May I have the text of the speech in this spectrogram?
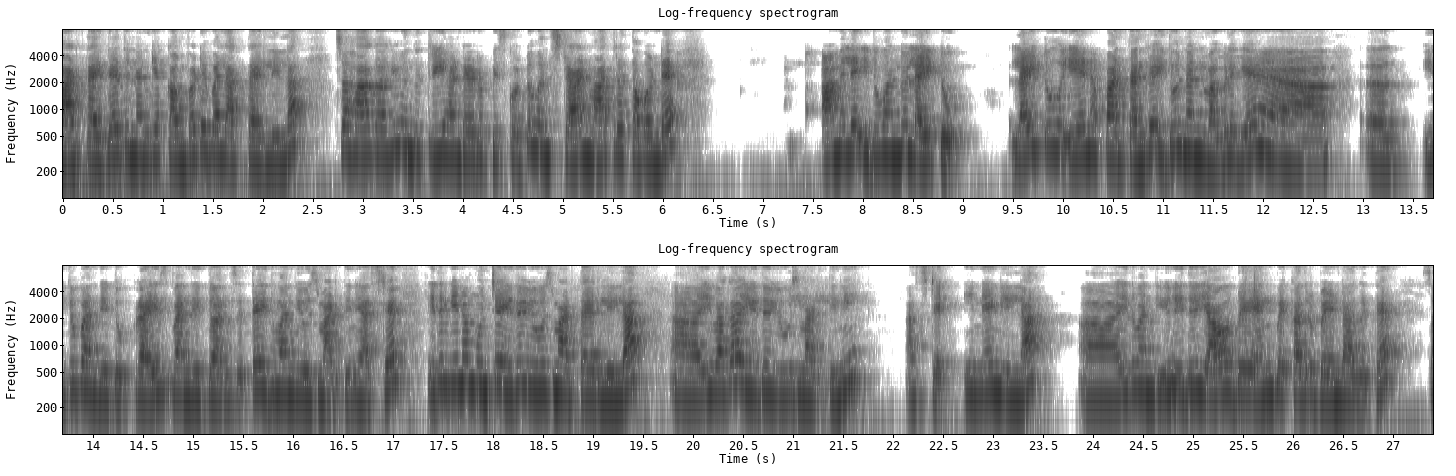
ಮಾಡ್ತಾಯಿದ್ದೆ ಅದು ನನಗೆ ಕಂಫರ್ಟೇಬಲ್ ಆಗ್ತಾ ಇರಲಿಲ್ಲ. ಸೊ ಹಾಗಾಗಿ ಒಂದು ತ್ರೀ ಹಂಡ್ರೆಡ್ ರುಪೀಸ್ ಕೊಟ್ಟು ಒಂದು ಸ್ಟ್ಯಾಂಡ್ ಮಾತ್ರ ತೊಗೊಂಡೆ. ಆಮೇಲೆ ಇದು ಒಂದು ಲೈಟು. ಲೈಟು ಏನಪ್ಪ ಅಂತಂದರೆ ಇದು ನನ್ನ ಮಗಳಿಗೆ ಇದು ಬಂದಿದ್ದು, ಪ್ರೈಸ್ ಬಂದಿದ್ದು ಅನಿಸುತ್ತೆ. ಇದು ಒಂದು ಯೂಸ್ ಮಾಡ್ತೀನಿ ಅಷ್ಟೇ. ಇದ್ರಿಗಿನ ಮುಂಚೆ ಇದು ಯೂಸ್ ಮಾಡ್ತಾ ಇರಲಿಲ್ಲ. ಇವಾಗ ಇದು ಯೂಸ್ ಮಾಡ್ತೀನಿ ಅಷ್ಟೇ. ಇನ್ನೇನಿಲ್ಲ. ಇದು ಒಂದು, ಇದು ಯಾವ ಬೇ, ಹೆಂಗೆ ಬೇಕಾದರೂ ಬೆಂಡ್ ಆಗುತ್ತೆ. ಸೊ,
